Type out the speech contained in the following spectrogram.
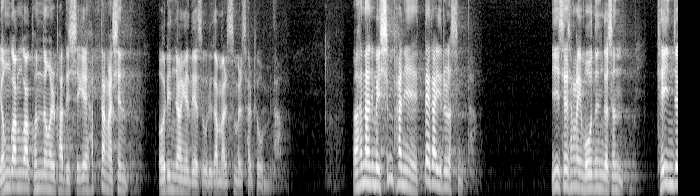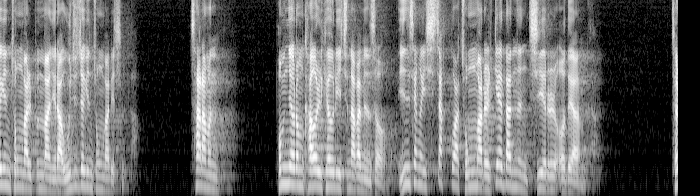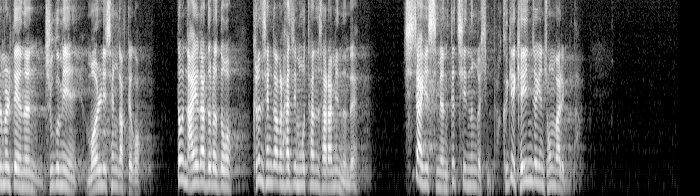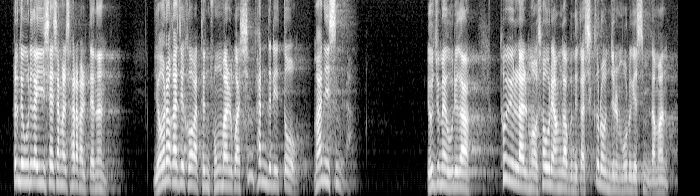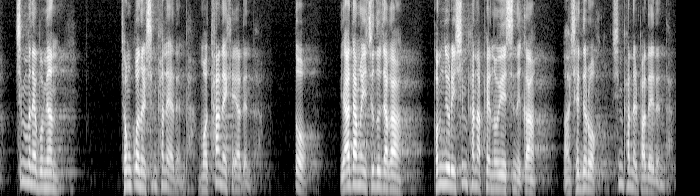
영광과 권능을 받으시기에 합당하신 어린 양에 대해서 우리가 말씀을 살펴봅니다. 하나님의 심판이 때가 이르렀습니다. 이 세상의 모든 것은 개인적인 종말뿐만 아니라 우주적인 종말이 있습니다. 사람은 봄, 여름, 가을, 겨울이 지나가면서 인생의 시작과 종말을 깨닫는 지혜를 얻어야 합니다. 젊을 때에는 죽음이 멀리 생각되고 또 나이가 들어도 그런 생각을 하지 못하는 사람이 있는데 시작이 있으면 끝이 있는 것입니다. 그게 개인적인 종말입니다. 그런데 우리가 이 세상을 살아갈 때는 여러 가지 그와 같은 종말과 심판들이 또 많이 있습니다. 요즘에 우리가 토요일 날 뭐 서울에 안 가보니까 시끄러운지를 모르겠습니다만 신문에 보면 정권을 심판해야 된다. 뭐 탄핵해야 된다. 또 야당의 지도자가 법률의 심판 앞에 놓여 있으니까 아, 제대로 심판을 받아야 된다.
